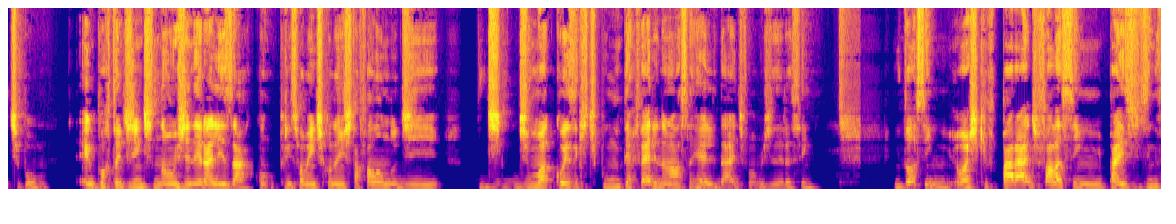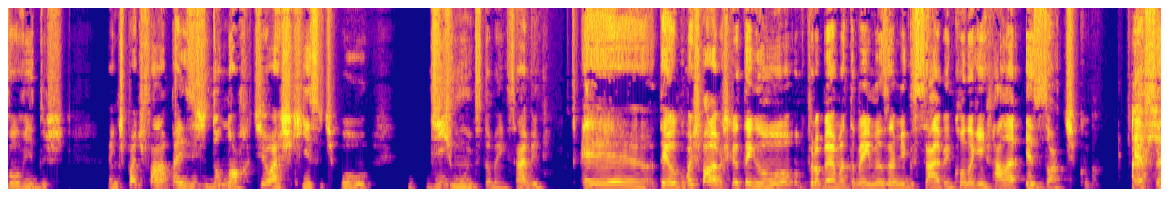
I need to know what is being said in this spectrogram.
Tipo, é importante a gente não generalizar, principalmente quando a gente tá falando de de, de uma coisa que, tipo, interfere na nossa realidade, vamos dizer assim. Então, assim, eu acho que parar de falar, assim, países desenvolvidos. A gente pode falar países do norte. Eu acho que isso, tipo, diz muito também, sabe? É, tem algumas palavras que eu tenho problema também, meus amigos sabem. Quando alguém fala exótico. Essa,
